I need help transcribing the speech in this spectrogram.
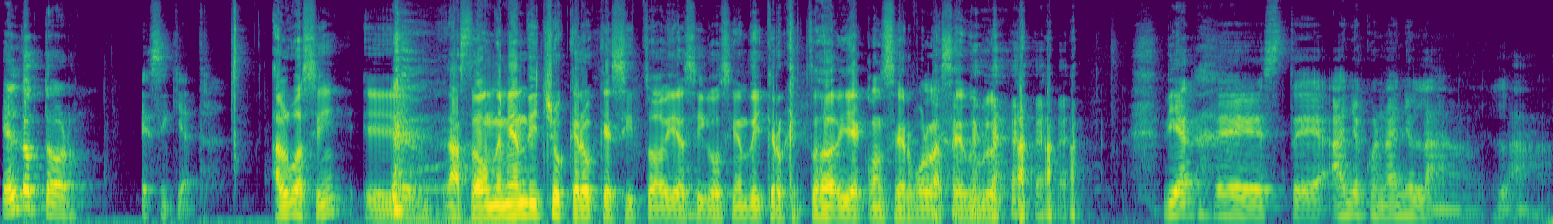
el doctor es psiquiatra. Algo así. hasta donde me han dicho, creo que sí, todavía sigo siendo y creo que todavía conservo la cédula. Día, este, año con año la, la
